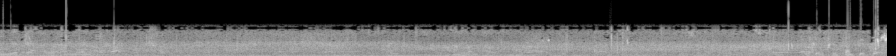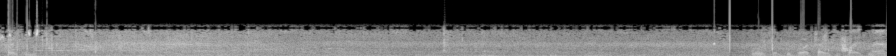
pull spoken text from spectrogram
We are just walking in. Can see some people are fighting. Oh, some people are trying to fight, man.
